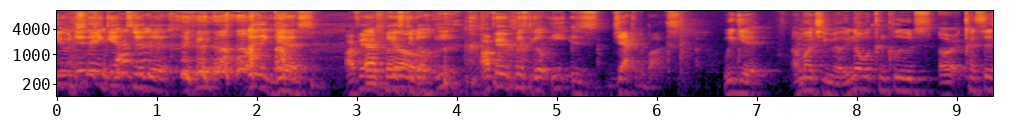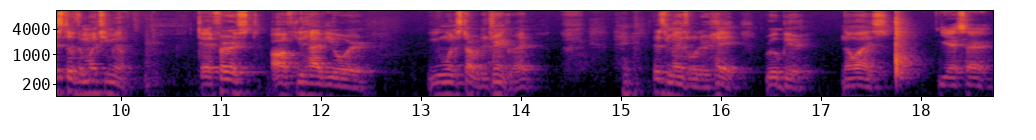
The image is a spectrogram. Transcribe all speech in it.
you didn't get to the, if you didn't guess, our favorite F place to go eat, our favorite place to go eat is Jack in the Box. We get a munchie meal. You know what concludes or consists of the munchie meal? Okay, first off, you have your, you want to start with a drink, right? This man's ordered, hey, root beer, no ice. Yes, sir.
